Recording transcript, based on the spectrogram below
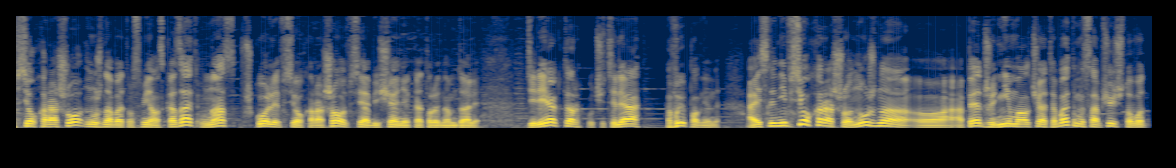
все хорошо, нужно об этом смело сказать, у нас в школе все хорошо, все обещания, которые нам дали директор, учителя, выполнены. А если не все хорошо, нужно, э, опять же, не молчать об этом и сообщить, что вот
